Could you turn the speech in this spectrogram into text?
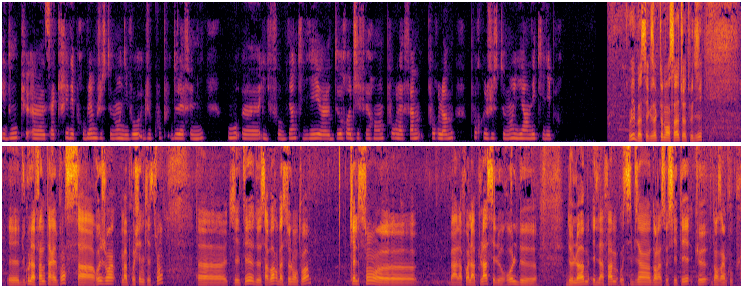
Et donc, euh, ça crée des problèmes justement au niveau du couple, de la famille, où il faut bien qu'il y ait deux rôles différents pour la femme, pour l'homme, pour que justement il y ait un équilibre. Oui, bah c'est exactement ça, tu as tout dit. Et du coup, la fin de ta réponse, ça rejoint ma prochaine question, qui était de savoir, bah, selon toi, quels sont euh, bah, à la fois la place et le rôle de, de l'homme et de la femme, aussi bien dans la société que dans un couple?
